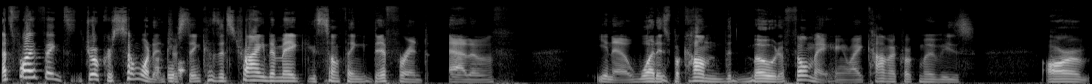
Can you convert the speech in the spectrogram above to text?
that's why I think Joker's somewhat interesting because it's trying to make something different out of, you know, what has become the mode of filmmaking. Like comic book movies are,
